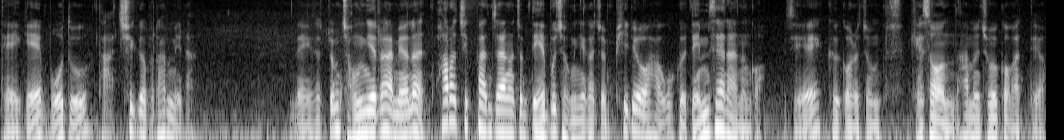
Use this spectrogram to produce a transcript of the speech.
대게 모두 다 취급을 합니다. 네, 그래서 좀 정리를 하면은 화로 직 판장은 좀 내부 정리가 좀 필요하고 그 냄새 나는 거 이제 그거를 좀 개선하면 좋을 것 같아요.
